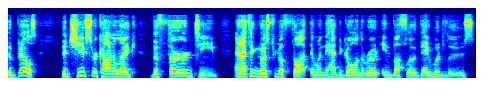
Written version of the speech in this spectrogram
The Bills. The Chiefs were kind of like the third team. And I think most people thought that when they had to go on the road in Buffalo, they would lose.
